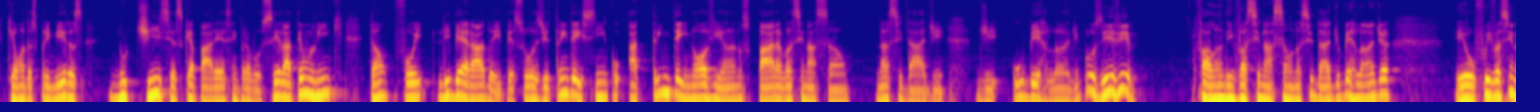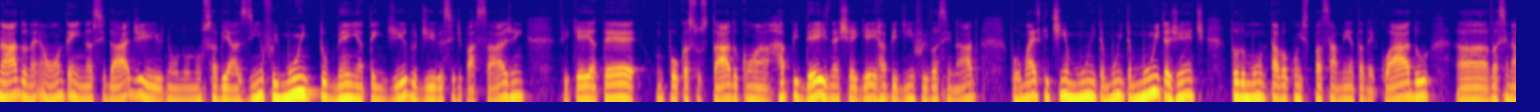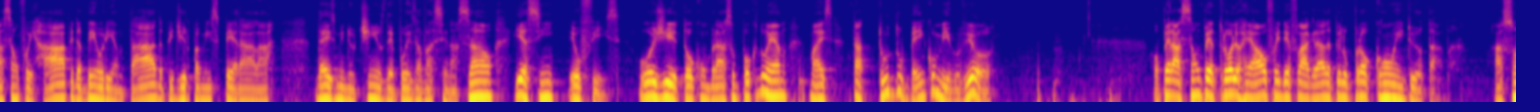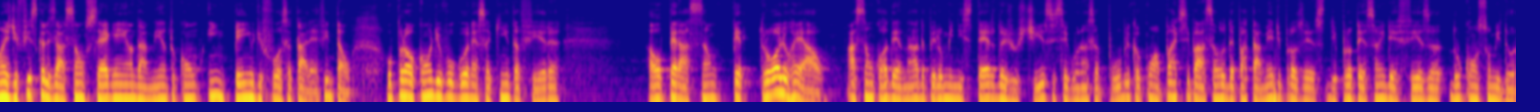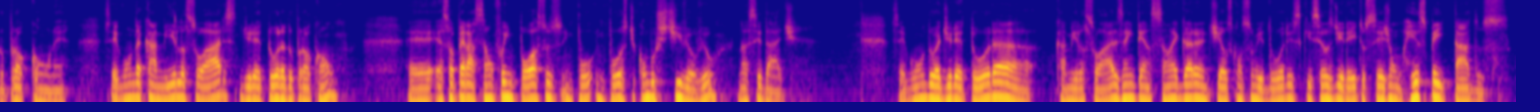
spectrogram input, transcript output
que é uma das primeiras notícias que aparecem para você. Lá tem um link, então foi liberado aí pessoas de 35 a 39 anos para vacinação na cidade de Uberlândia. Inclusive, falando em vacinação na cidade de Uberlândia, eu fui vacinado né, ontem na cidade, no, no, no Sabiazinho, fui muito bem atendido, diga-se de passagem. Fiquei até um pouco assustado com a rapidez, né? Cheguei rapidinho, fui vacinado. Por mais que tinha muita, muita, muita gente, todo mundo estava com espaçamento adequado. A vacinação foi rápida, bem orientada. Pediram para me esperar lá 10 minutinhos depois da vacinação e assim eu fiz. Hoje estou com o braço um pouco doendo, mas tá tudo bem comigo, viu? Operação Petróleo Real foi deflagrada pelo Procon em Tuiutaba. Ações de fiscalização seguem em andamento com empenho de força-tarefa. Então, o Procon divulgou nessa quinta-feira a Operação Petróleo Real, ação coordenada pelo Ministério da Justiça e Segurança Pública com a participação do Departamento de Proteção e Defesa do Consumidor, o PROCON, né? Segundo a Camila Soares, diretora do PROCON, é, essa operação foi impostos, impo, imposto de combustível, viu, na cidade. Segundo a diretora Camila Soares, a intenção é garantir aos consumidores que seus direitos sejam respeitados.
